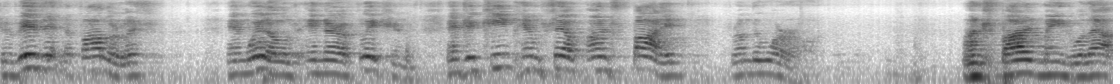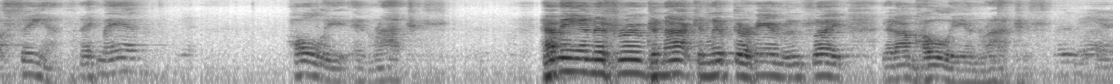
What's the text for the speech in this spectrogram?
to visit the fatherless and widows in their affliction and to keep himself unspotted from the world. Unspotted means without sin. Amen. Holy and righteous. How many in this room tonight can lift their hands and say that I'm holy and righteous? Amen.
